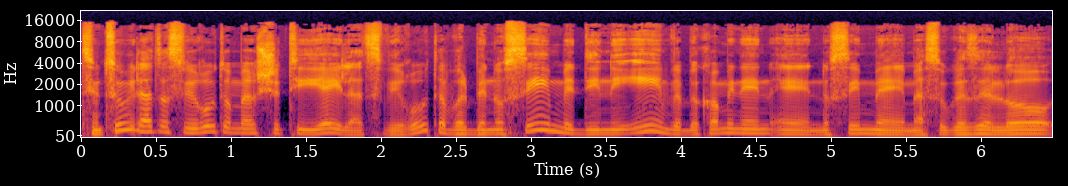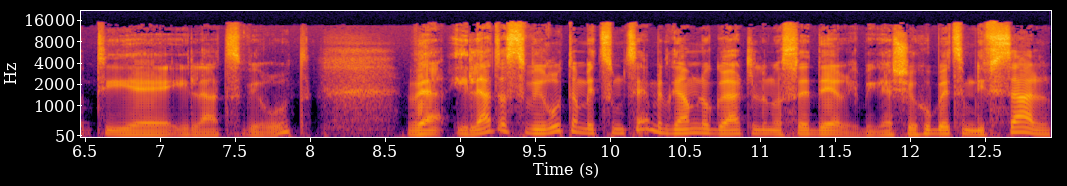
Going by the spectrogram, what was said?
צמצום עילת הסבירות אומר שתהיה עילת סבירות, אבל בנושאים מדיניים ובכל מיני אה, נושאים אה, מהסוג הזה לא תהיה עילת סבירות. ועילת הסבירות המצומצמת גם נוגעת לנושא דרעי, בגלל שהוא בעצם נפסל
